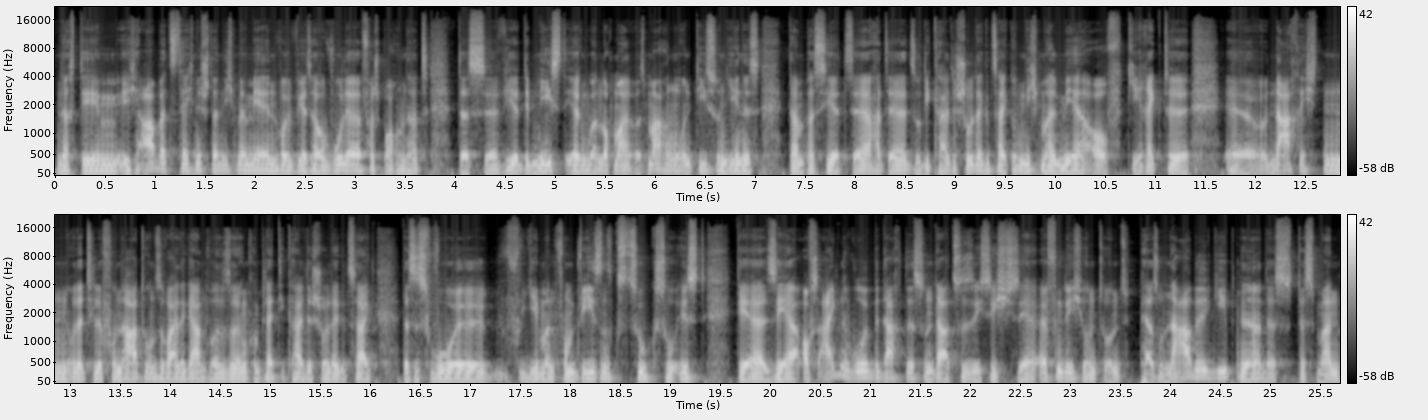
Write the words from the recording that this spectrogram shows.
nachdem ich arbeitstechnisch dann nicht mehr mehr involviert involviert obwohl er versprochen hat, dass äh, wir demnächst irgendwann nochmal was machen und dies und jenes dann passiert, äh, hat er so die kalte Schulter gezeigt und nicht mal mehr auf direkte äh, Nachrichten oder Telefonate und so weiter geantwortet, sondern komplett die kalte Schulter gezeigt, dass es wohl jemand vom Wesenszug so ist, der sehr aufs eigene Wohl bedacht ist und dazu sich, sich sehr öffentlich und, und personabel gibt, ne? dass, dass man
